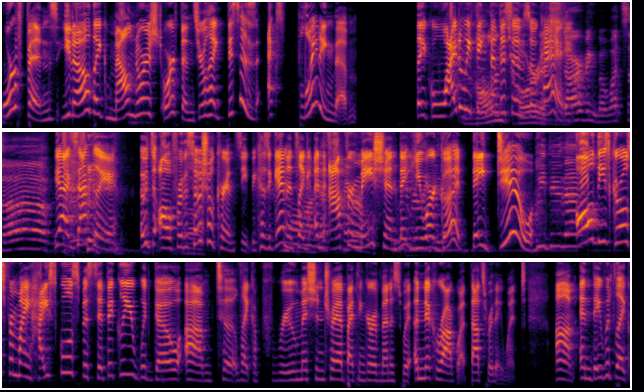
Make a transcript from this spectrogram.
orphans, you know, like malnourished orphans. You're like, this is exploiting them. Like, why do we think that this is okay? starving, but what's up? Yeah, exactly. It's all for the Oh. social currency because again, Come it's like on, an affirmation Do we that you are good. that? They do. we do that. All these girls from my high school specifically would go um to like a Peru mission trip, I think, or a Venezuela, uh, Nicaragua. That's where they went. Um, and they would like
